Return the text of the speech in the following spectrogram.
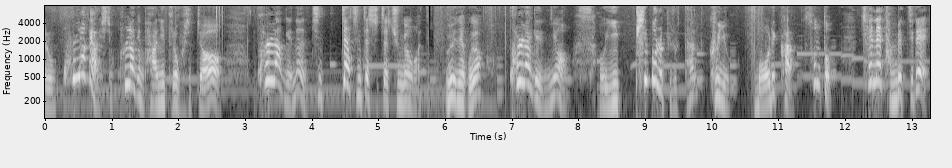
여러분 콜라겐 아시죠? 콜라겐 많이 들어보셨죠? 콜라겐은 진짜 진짜 진짜 중요한 것 같아요 왜냐고요? 콜라겐은요 어, 이 피부를 비롯한 근육, 머리카락, 손톱, 체내 단백질의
